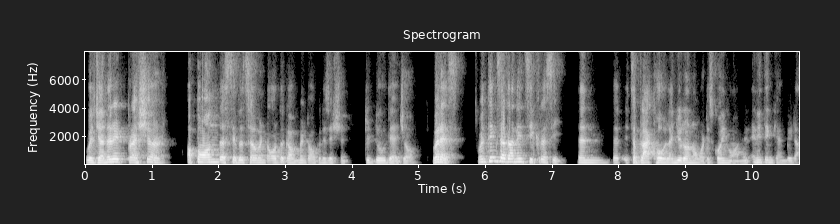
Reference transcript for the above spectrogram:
will generate pressure upon the civil servant or the government organization to do their job. Whereas when things are done in secrecy, then it's a black hole and you don't know what is going on and anything can be done.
